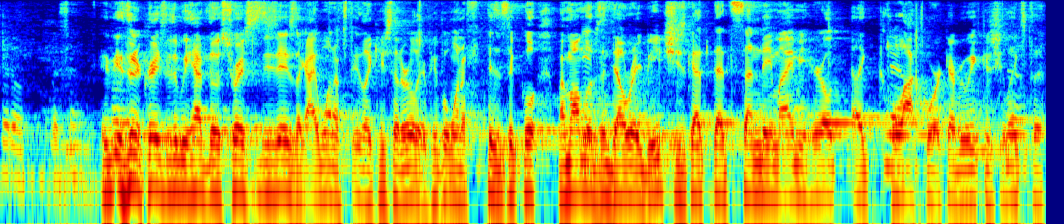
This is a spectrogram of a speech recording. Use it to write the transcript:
sort of listen. Isn't it crazy that we have those choices these days? Like I want to like you said earlier, people want a physical. My mom lives in Delray Beach. She's got that Sunday Miami Herald like clockwork every week because she likes to.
